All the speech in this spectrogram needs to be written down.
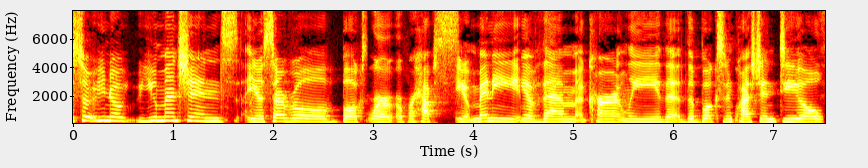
So, you know, you mentioned, you know, several books or, or perhaps, you know, many of them currently, the, the books in question deal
